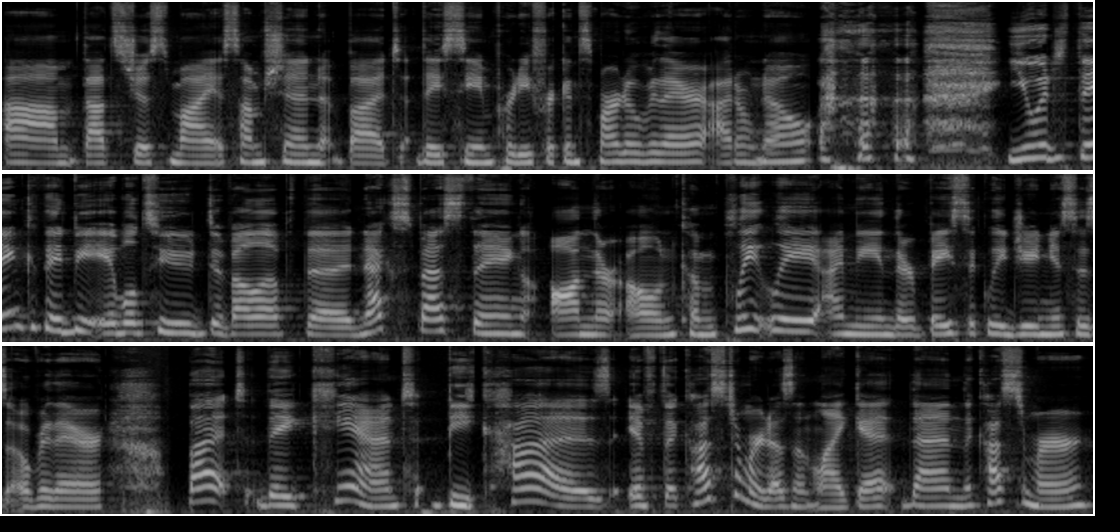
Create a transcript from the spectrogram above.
Um, that's just my assumption, but they seem pretty freaking smart over there. I don't know. you would think they'd be able to develop the next best thing on their own completely. I mean, they're basically geniuses over there, but they can't because if the customer doesn't like it, then the customer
